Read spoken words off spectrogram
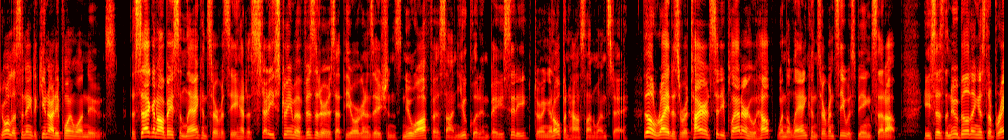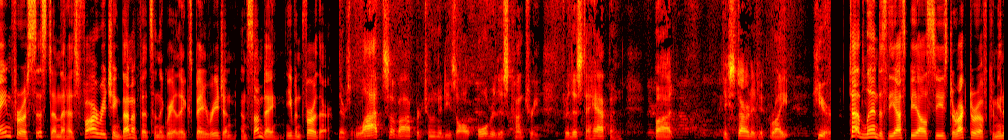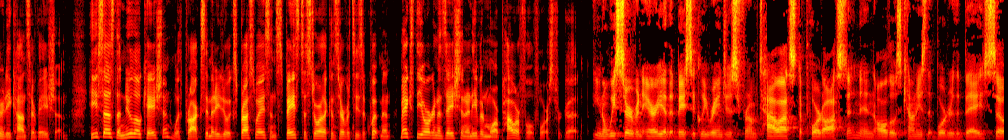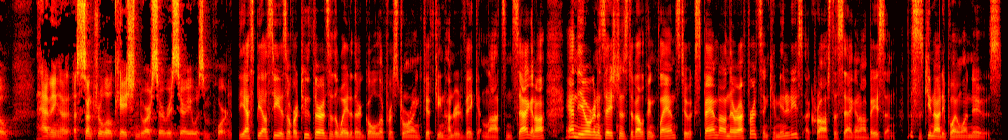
You're listening to Q90.1 News. The Saginaw Basin Land Conservancy had a steady stream of visitors at the organization's new office on Euclid in Bay City during an open house on Wednesday. Bill Wright is a retired city planner who helped when the Land Conservancy was being set up. He says the new building is the brain for a system that has far reaching benefits in the Great Lakes Bay region and someday even further. There's lots of opportunities all over this country for this to happen, but they started it right here. Ted Lind is the SBLC's Director of Community Conservation. He says the new location, with proximity to expressways and space to store the Conservancy's equipment, makes the organization an even more powerful force for good. You know, we serve an area that basically ranges from Tawas to Port Austin and all those counties that border the bay. So having a, a, central location to our service area was important. The SBLC is over two thirds of the way to their goal of restoring 1,500 vacant lots in Saginaw, and the organization is developing plans to expand on their efforts in communities across the Saginaw Basin. This is Q90.1 News.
